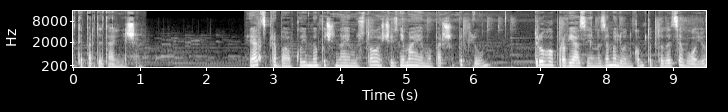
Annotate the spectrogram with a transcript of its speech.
Них тепер детальніше. Ряд з прибавкою ми починаємо з того, що знімаємо першу петлю, другу пров'язуємо за малюнком, тобто лицевою.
